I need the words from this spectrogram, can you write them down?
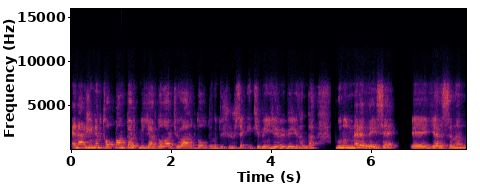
enerjinin toplam 4 milyar dolar civarında olduğunu düşünürsek 2021 yılında bunun neredeyse e, yarısının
